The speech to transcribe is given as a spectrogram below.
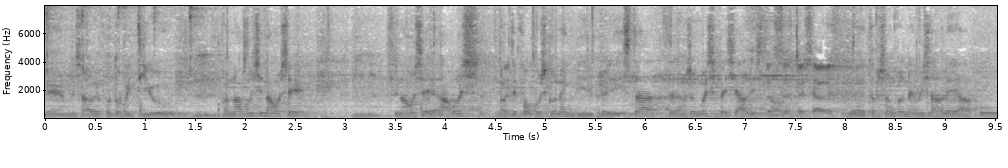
nih misalnya foto video. Hmm. karena aku sinau sih Hmm. sinau sih aku wis ngerti fokusku neng di berarti start langsung gue spesialis terus toh spesialis. Ya terus engko nek misalnya aku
